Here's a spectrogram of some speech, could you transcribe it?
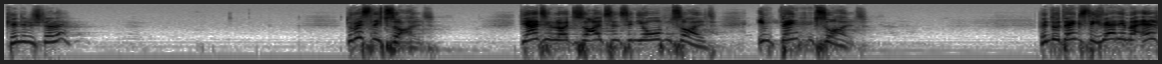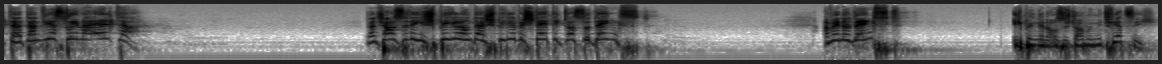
Kennt ihr die Stelle? Du bist nicht zu alt. Die einzigen Leute, die so alt sind, sind hier oben zu alt. Im Denken zu alt. Wenn du denkst, ich werde immer älter, dann wirst du immer älter. Dann schaust du dich in den Spiegel und der Spiegel bestätigt, was du denkst. Aber wenn du denkst, ich bin genauso stark wie mit 40.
